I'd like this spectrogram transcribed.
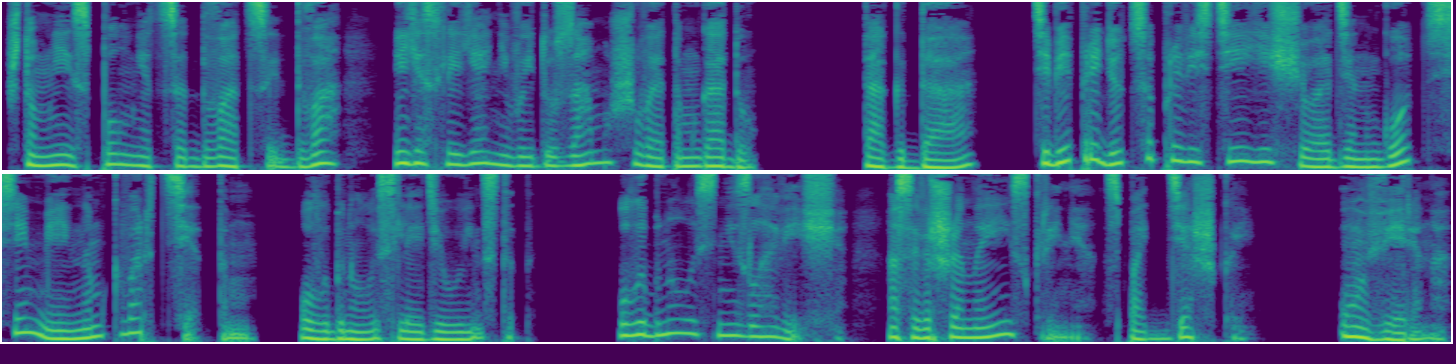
что мне исполнится 22, если я не выйду замуж в этом году. Тогда тебе придется провести еще один год с семейным квартетом», — улыбнулась леди Уинстед. Улыбнулась не зловеще, а совершенно искренне, с поддержкой. «Уверена,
